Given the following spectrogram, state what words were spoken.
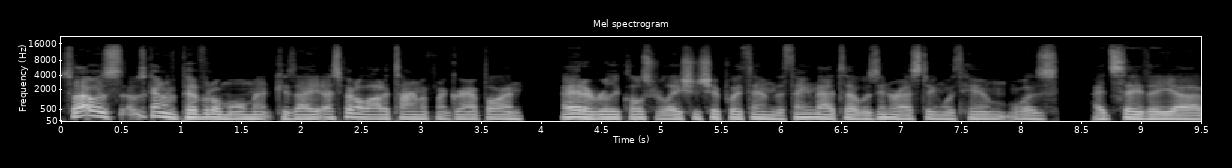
So that was that was kind of a pivotal moment because I, I spent a lot of time with my grandpa and I had a really close relationship with him. The thing that uh, was interesting with him was I'd say the, uh,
